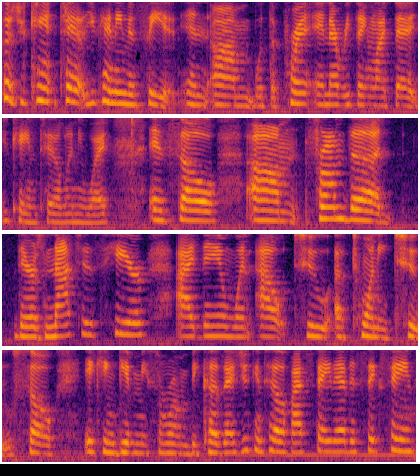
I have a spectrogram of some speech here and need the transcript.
because you can't tell you can't even see it. And um, with the print and everything like that you can't tell anyway. And so um, from the there's notches here I then went out to a 22 so it can give me some room because as you can tell if I stayed at a 16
